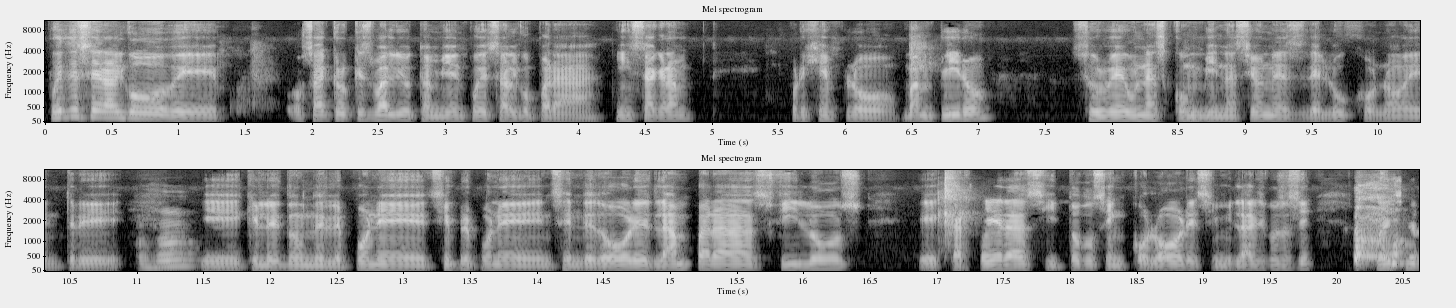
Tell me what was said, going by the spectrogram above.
Puede ser algo de, o sea, creo que es válido también, puede ser algo para Instagram. Por ejemplo, Vampiro sube unas combinaciones de lujo, ¿no? Entre eh, que le, donde le pone, siempre pone encendedores, lámparas, filos, eh, carteras y todos en colores similares, cosas así. Puede ser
